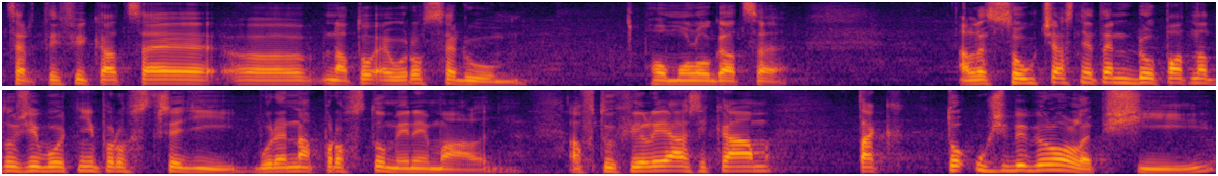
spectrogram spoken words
certifikace uh, na to Euro 7, homologace. Ale současně ten dopad na to životní prostředí bude naprosto minimální. A v tu chvíli já říkám, tak to už by bylo lepší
